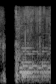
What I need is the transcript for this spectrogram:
you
